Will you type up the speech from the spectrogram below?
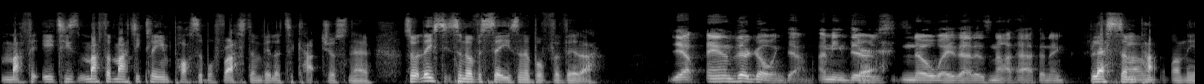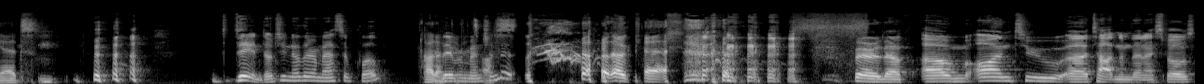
math- it is mathematically impossible for Aston Villa to catch us now. So at least it's another season above the Villa. yep, and they're going down. I mean, there's no way that is not happening. Bless them, Um, pat them on the head. Dan, don't you know they're a massive club? I don't Have they ever mentioned toss. I don't care. Fair enough. Um, on to uh, Tottenham then, I suppose.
